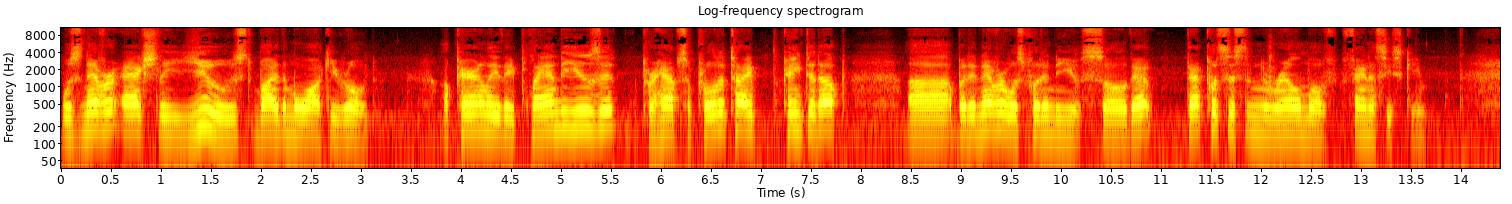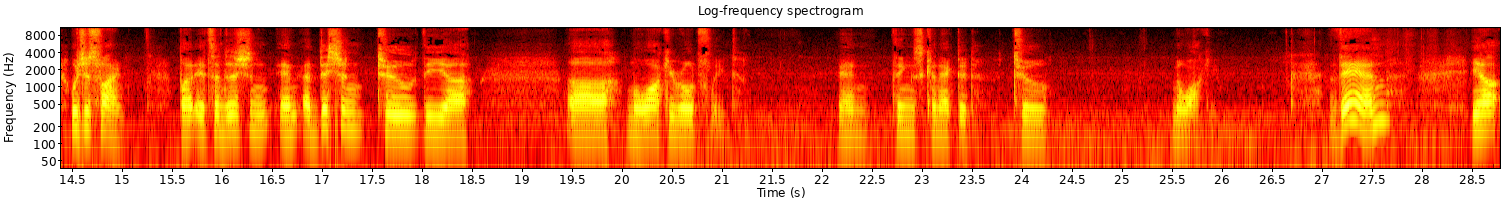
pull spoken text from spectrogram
was never actually used by the Milwaukee Road. Apparently, they planned to use it, perhaps a prototype painted up, uh, but it never was put into use. So that that puts us in the realm of fantasy scheme, which is fine. But it's addition in addition to the uh, uh, Milwaukee Road fleet and things connected to Milwaukee. Then, you know,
